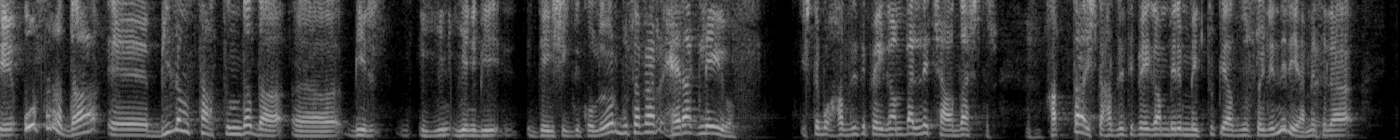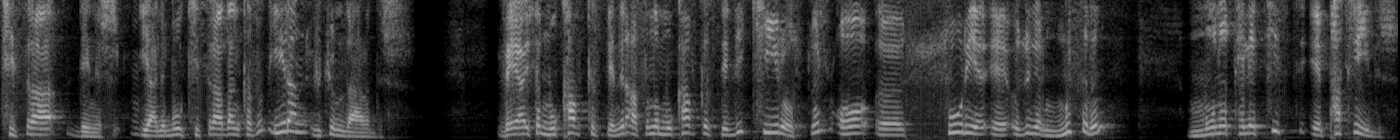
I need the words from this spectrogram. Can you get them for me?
E, o sırada e, Bizans tahtında da e, bir yeni, bir değişiklik oluyor. Bu sefer Herakleios. İşte bu Hazreti Peygamberle çağdaştır. Hatta işte Hazreti Peygamber'in mektup yazdığı söylenir ya. Mesela Kisra denir. Yani bu Kisra'dan kasıt İran hükümdarıdır. Veya işte Mukavkıs denir. Aslında Mukavkıs dediği Kiros'tur. O e, Suriye, e, özür dilerim Mısır'ın monoteletist e, patriğidir.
